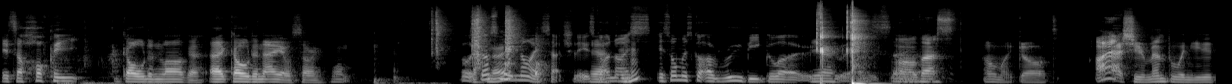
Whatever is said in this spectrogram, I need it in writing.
it's a hoppy golden lager, uh, golden ale. Sorry. What- Oh, it does Nice. look nice actually. It's Yeah. got a nice. It's almost got a ruby glow. Yeah. To it. It's, uh, Oh, that's oh my god! I actually remember when you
